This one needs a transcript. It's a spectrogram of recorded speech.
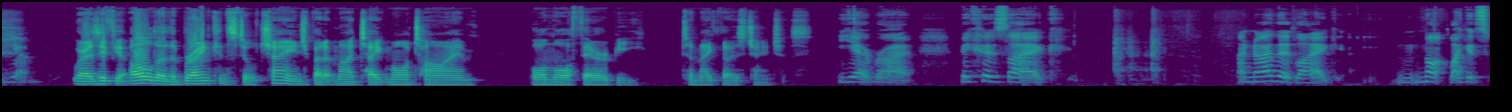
yeah Whereas if you're older, the brain can still change, but it might take more time or more therapy to make those changes. Yeah, right. Because like I know that like not like it's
